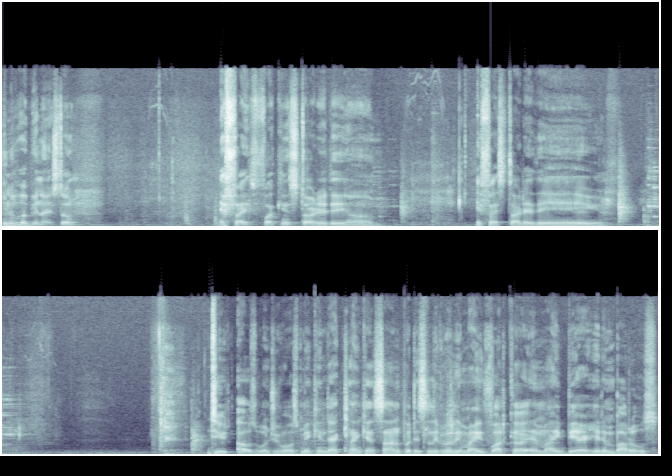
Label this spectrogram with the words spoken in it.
You know what would be nice though? If I fucking started a um if I started a Dude, I was wondering what was making that clanking sound, but it's literally my vodka and my beer hidden bottles.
